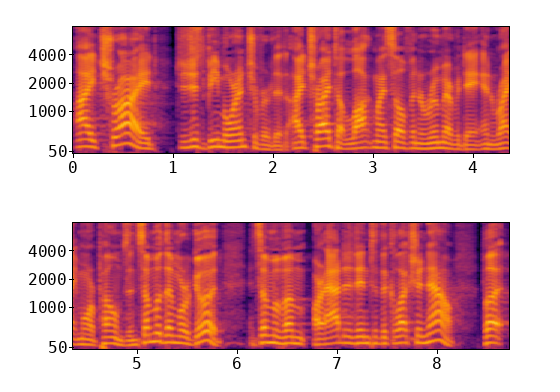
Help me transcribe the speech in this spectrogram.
I tried to just be more introverted. I tried to lock myself in a room every day and write more poems. And some of them were good. And some of them are added into the collection now. But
